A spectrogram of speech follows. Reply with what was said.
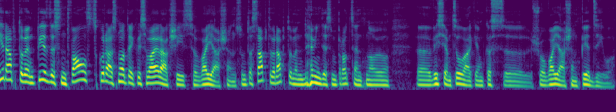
ir aptuveni 50 valsts, kurās notiek visvairāk šīs vajāšanas, un tas aptver aptuveni 90% no uh, visiem cilvēkiem, kas uh, šo vajāšanu piedzīvo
